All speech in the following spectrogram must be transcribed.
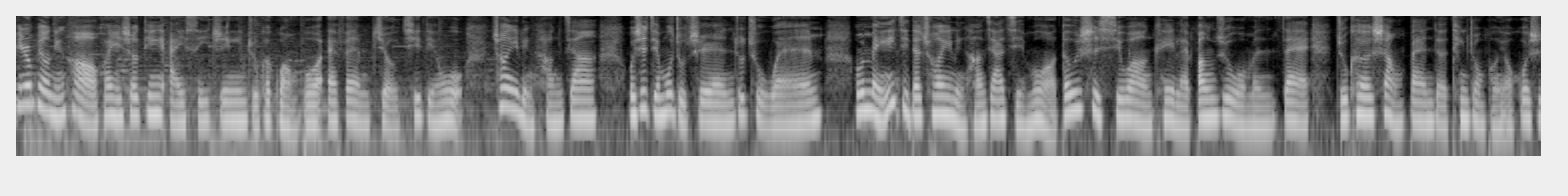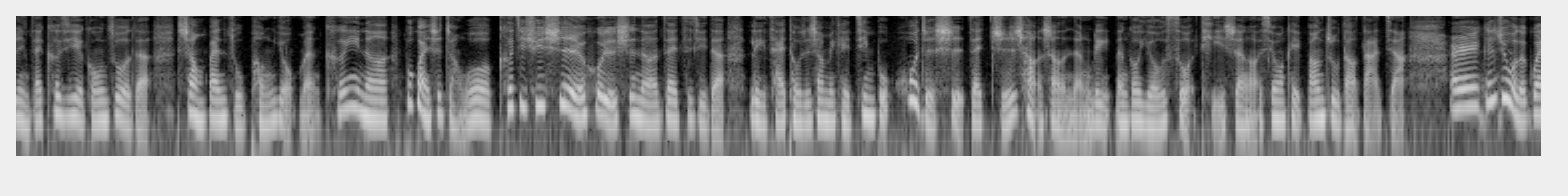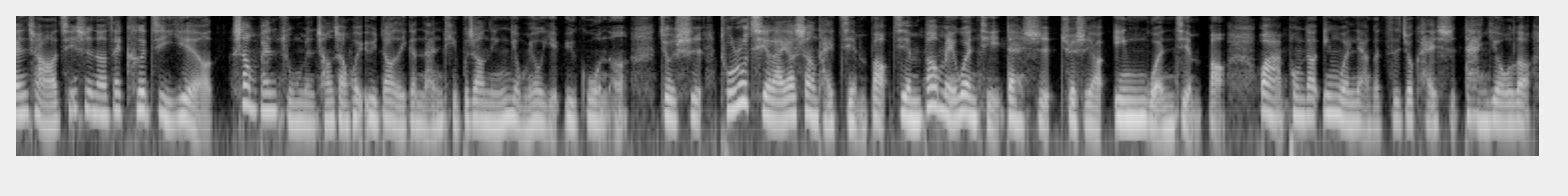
听众朋友您好，欢迎收听 IC 之音竹科广播 FM 九七点五创意领航家，我是节目主持人朱楚文。我们每一集的创意领航家节目都是希望可以来帮助我们在竹科上班的听众朋友，或是你在科技业工作的上班族朋友们，可以呢，不管是掌握科技趋势，或者是呢，在自己的理财投资上面可以进步，或者是在职场上的能力能够有所提升啊，希望可以帮助到大家。而根据我的观察，其实呢，在科技业，上班族们常常会遇到的一个难题，不知道您有没有也遇过呢？就是突如其来要上台简报，简报没问题，但是却是要英文简报，哇，碰到英文两个字就开始担忧了。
